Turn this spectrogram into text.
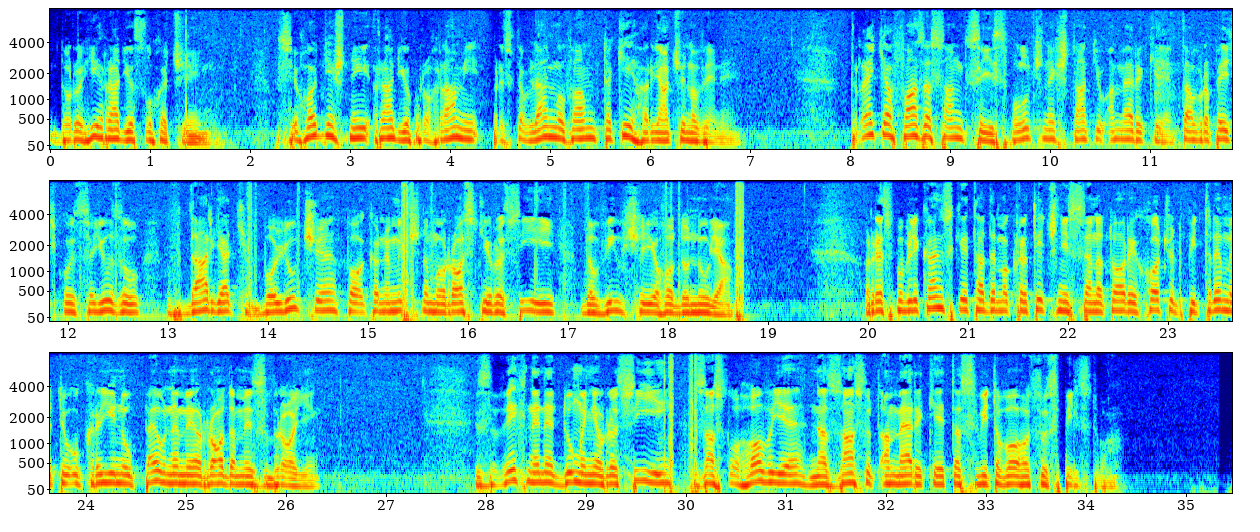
Дорогі радіослухачі, в сьогоднішній радіопрограмі представляємо вам такі гарячі новини. Третя фаза санкцій Сполучених Штатів Америки та Європейського Союзу вдарять болюче по економічному рості Росії, довівши його до нуля. Республіканські та демократичні сенатори хочуть підтримати Україну певними родами зброї. Звихнене думання Росії заслуговує на засуд Америки та світового суспільства.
